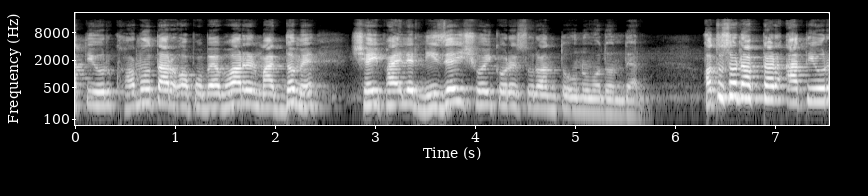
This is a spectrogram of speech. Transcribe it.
আতিউর ক্ষমতার অপব্যবহারের মাধ্যমে সেই ফাইলে নিজেই সই করে চূড়ান্ত অনুমোদন দেন। অথচ ডক্টর আতিউর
